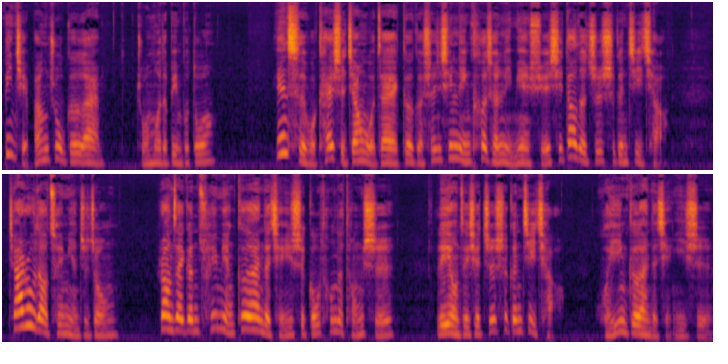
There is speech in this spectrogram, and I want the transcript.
并且帮助个案琢磨的并不多，因此我开始将我在各个身心灵课程里面学习到的知识跟技巧加入到催眠之中，让在跟催眠个案的潜意识沟通的同时，利用这些知识跟技巧回应个案的潜意识，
